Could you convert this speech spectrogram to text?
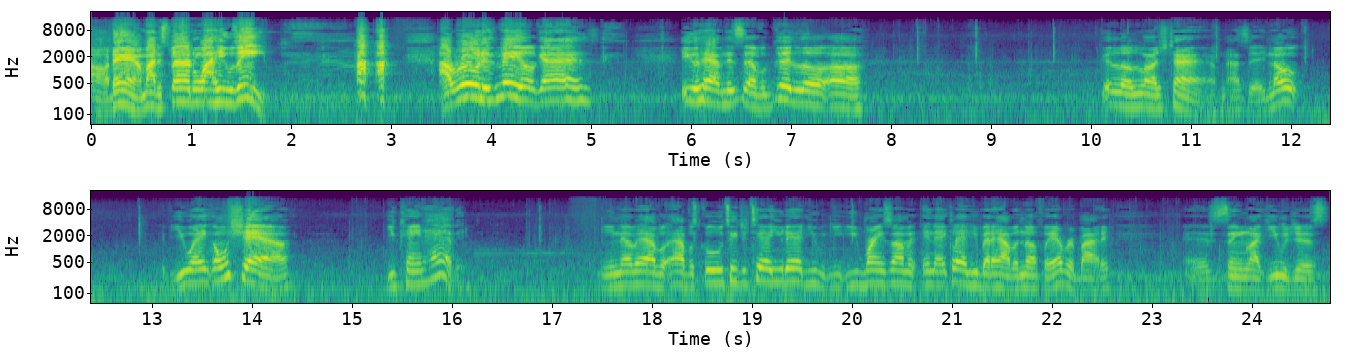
Oh damn! I disturbed him while he was eating. I ruined his meal, guys. He was having himself a good little, uh, good little lunchtime. I said, nope. If you ain't gonna share, you can't have it. You never have a, have a school teacher tell you that you you bring something in that class. You better have enough for everybody. And it seemed like you were just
